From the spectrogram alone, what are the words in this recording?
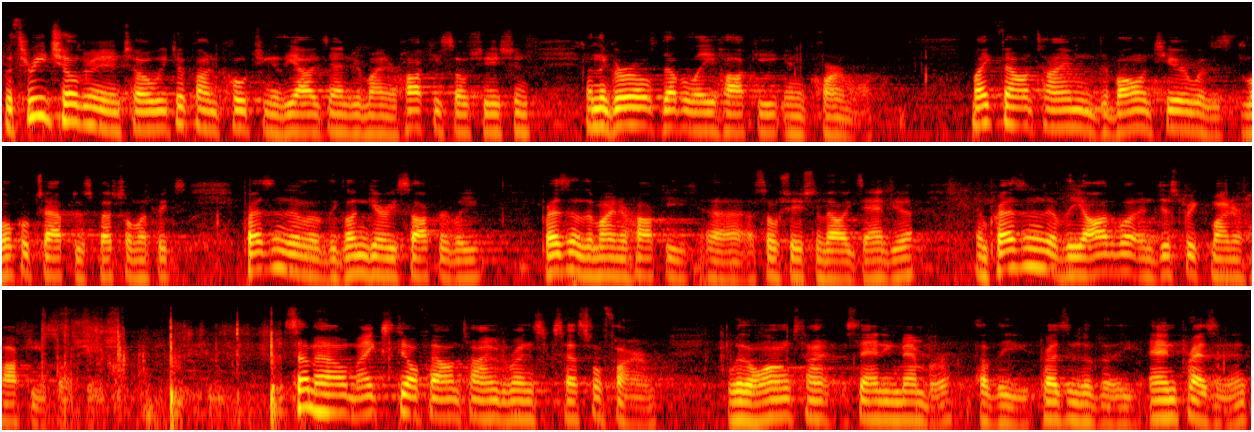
With three children in tow, we took on coaching of the Alexandria Minor Hockey Association and the girls AA hockey in Cornwall. Mike time to volunteer with his local chapter of Special Olympics, president of the Glengarry Soccer League, president of the Minor Hockey uh, Association of Alexandria, and president of the Ottawa and District Minor Hockey Association. Somehow, Mike still found time to run a successful farm with a long-standing member of the president of the and president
